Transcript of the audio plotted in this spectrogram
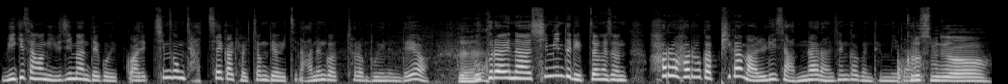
위기 상황이 유지만 되고 있고 아직 침공 자체가 결정되어 있지는 않은 것처럼 보이는데요. 네. 우크라이나 시민들 입장에선 하루하루가 피가 말리지 않나라는 생각은 듭니다. 그렇습니다.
